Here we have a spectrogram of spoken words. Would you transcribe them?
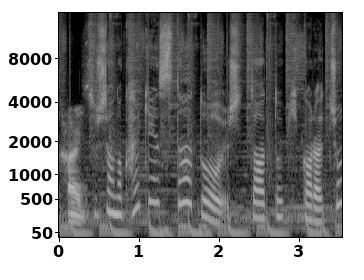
はい。そしてあの会見スタートした時からちょっ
